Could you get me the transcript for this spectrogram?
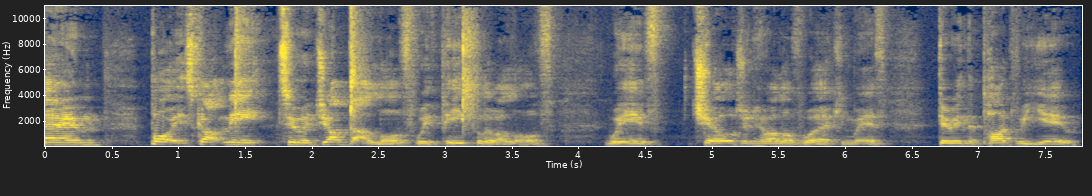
Um, but it's got me to a job that I love with people who I love, with children who I love working with, doing the pod with you.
